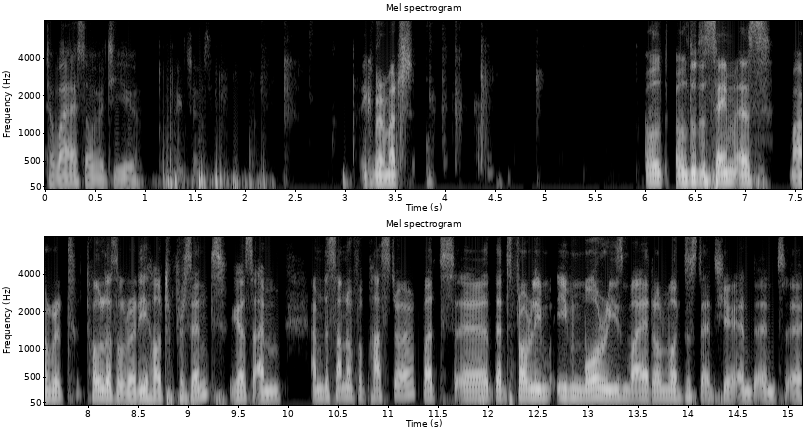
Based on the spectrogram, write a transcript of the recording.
Tobias, over to you. Thanks, James. Thank you very much. I will, I will do the same as Margaret told us already how to present because I'm I'm the son of a pastor, but uh, that's probably even more reason why I don't want to stand here and and uh,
